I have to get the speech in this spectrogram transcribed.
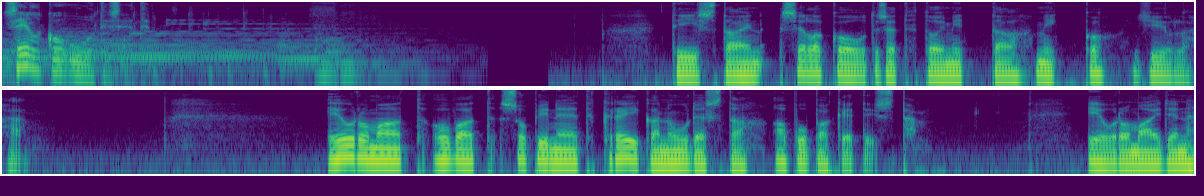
Selkouutiset. Tiistain selkouutiset toimittaa Mikko Jylhä. Euromaat ovat sopineet Kreikan uudesta apupaketista. Euromaiden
